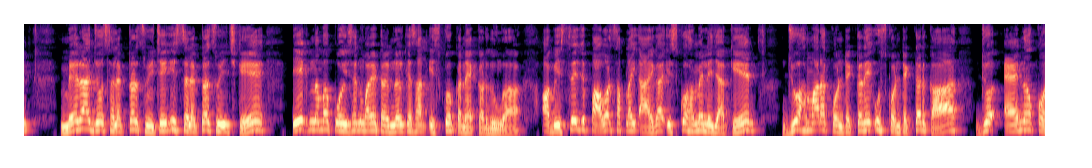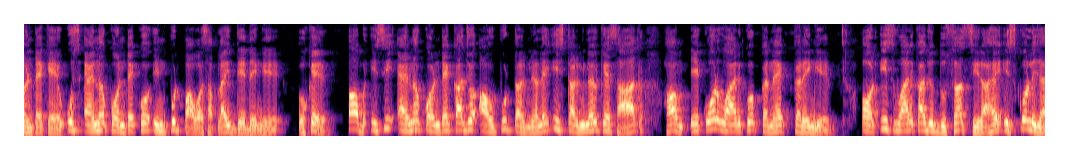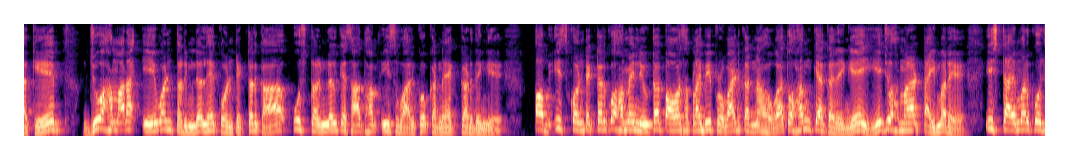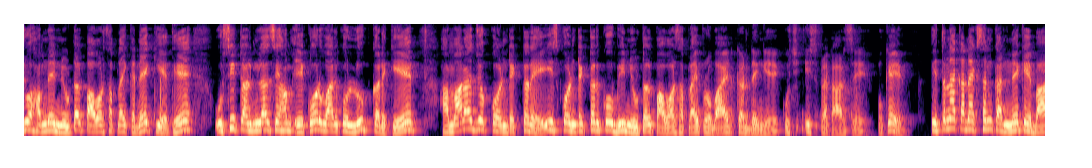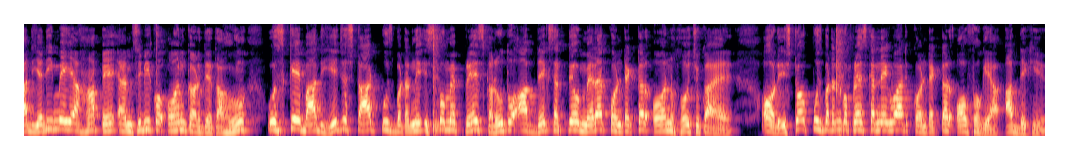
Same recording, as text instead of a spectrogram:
मेरा जो सेलेक्टर स्विच है, इस सेलेक्टर स्विच के एक नंबर पोजीशन वाले टर्मिनल के साथ इसको कनेक्ट कर दूँगा। अब इससे जो पावर सप्लाई आएगा, इसको हमें ले जाके जो हमारा कॉन्टेक्टर है, उस कॉन्टेक्टर का जो एनो कॉन्टेक्ट है, उस एनो कॉन्टेक्ट को इनपुट पावर सप्लाई दे देंगे। ओके अब इसी एनो कॉन्टेक्ट का जो आउटपुट टर्मिनल है, इस टर्मिनल के साथ हम एक और वायर को कनेक्ट करेंगे। और इस वायर का जो दूसरा सिरा है, इसको ले जाके जो हमारा ए वन टर्मिनल है कॉन्टेक्टर का, उस टर्मिनल के साथ हम इस वायर को कनेक्ट कर देंगे। अब इस कॉन्टेक्टर को हमें न्यूट्रल पावर सप्लाई भी प्रोवाइड करना होगा तो हम क्या करेंगे? ये जो हमारा टाइमर है, इस टाइमर को जो हमने न्यूट्रल पावर सप्लाई कनेक्ट किए थे, उसी टर्मिनल से हम एक और वायर को लूप करके हमारा जो कॉन्ट्रेक्टर है, इस कॉन्ट्रेक्टर को भी न्यूट्रल पावर सप्लाई प्रोवाइड कर देंगे, कुछ इस प्रकार से, ओके? इतना कनेक्शन करने के बाद यदि मैं यहाँ पे एमसीबी को ऑन कर देता हूँ उसके बाद ये जो स्टार्ट पुश बटन है इसको मैं प्रेस करूँ तो आप देख सकते हो मेरा कॉन्टेक्टर ऑन हो चुका है। और स्टॉप पुश बटन को प्रेस करने के बाद कॉन्टेक्टर ऑफ़ हो गया। आप देखिए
